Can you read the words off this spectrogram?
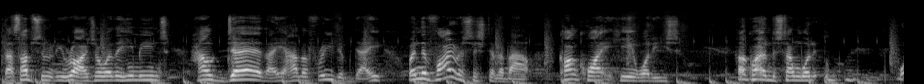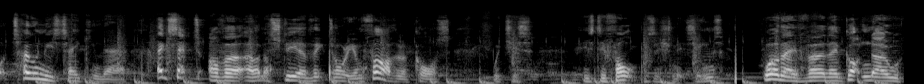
that's absolutely right or whether he means how dare they have a freedom day when the virus is still about. Can't quite hear what he's can't quite understand what what tone he's taking there, except of a, an austere Victorian father, of course, which is his default position, it seems. Well, they've uh, they've got no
